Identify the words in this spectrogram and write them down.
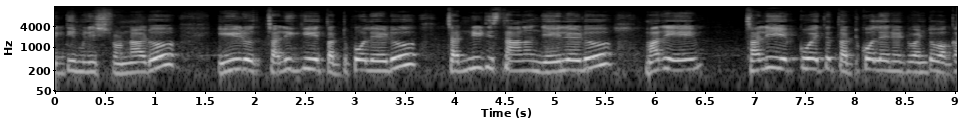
ఐటీ మినిస్టర్ ఉన్నాడు. ఈడు చలికి తట్టుకోలేడు. చన్నీటి స్నానం చేయలేడు. మరి చలి ఎక్కువైతే తట్టుకోలేనటువంటి ఒక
